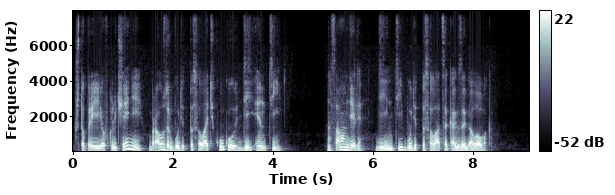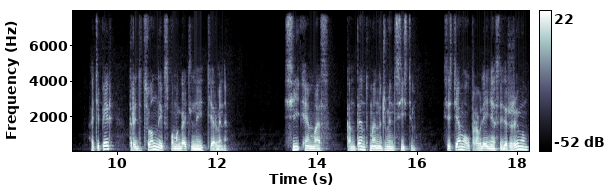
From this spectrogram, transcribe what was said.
что при ее включении браузер будет посылать куку DNT. На самом деле DNT будет посылаться как заголовок. А теперь традиционные вспомогательные термины. CMS – Content Management System – Система управления содержимым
